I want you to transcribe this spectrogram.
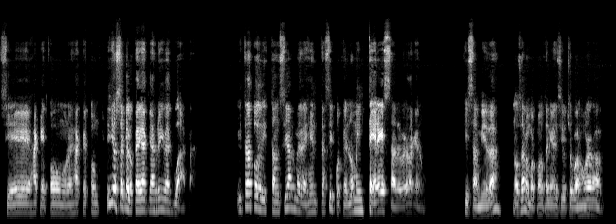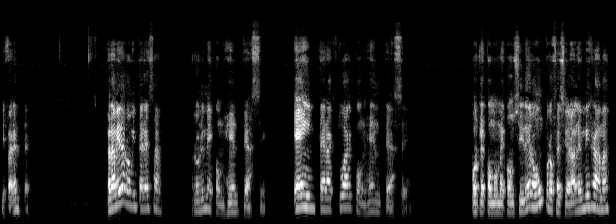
si es jaquetón o no es jaquetón. Y yo sé que lo que hay aquí arriba es guata. Y trato de distanciarme de gente así porque no me interesa, de verdad que no. Quizá mi edad, no sé, a lo mejor cuando tenía 18 a lo mejor era diferente. Pero a mí no me interesa reunirme con gente así e interactuar con gente así. Porque como me considero un profesional en mi rama,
